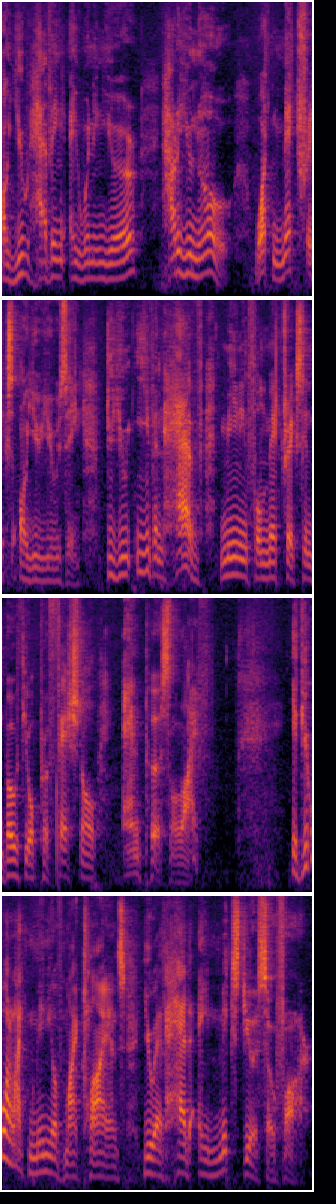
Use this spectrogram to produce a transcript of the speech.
Are you having a winning year? How do you know? What metrics are you using? Do you even have meaningful metrics in both your professional and personal life? If you are like many of my clients, you have had a mixed year so far.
